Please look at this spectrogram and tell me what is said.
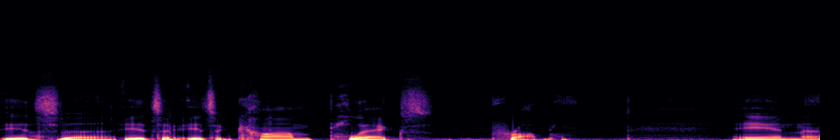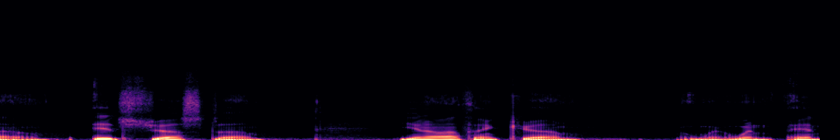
it's uh, it's a it's a complex problem, and uh, it's just um, you know I think um, when when and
